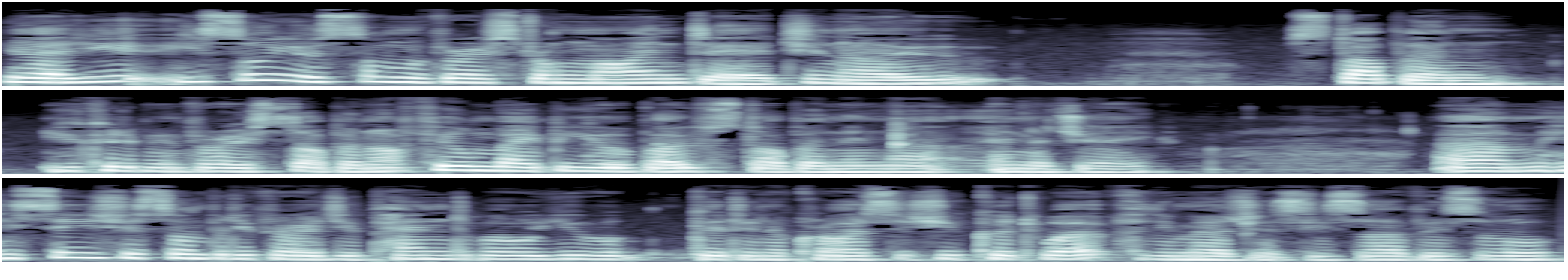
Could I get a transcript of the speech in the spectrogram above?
Yeah, you, he saw you as someone very strong minded, you know, stubborn. You could have been very stubborn. I feel maybe you were both stubborn in that energy. Um, he sees you as somebody very dependable. You were good in a crisis. You could work for the emergency service or,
